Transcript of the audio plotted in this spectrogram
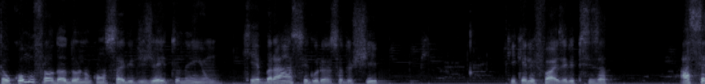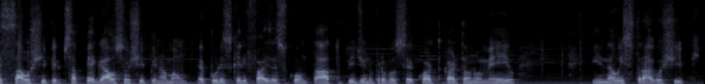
Então, como o fraudador não consegue de jeito nenhum quebrar a segurança do chip, o que, que ele faz? Ele precisa acessar o chip, ele precisa pegar o seu chip na mão. É por isso que ele faz esse contato pedindo para você corta o cartão no meio e não estraga o chip.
